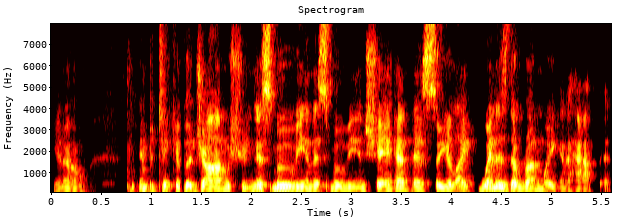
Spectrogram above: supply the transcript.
you know in particular john was shooting this movie and this movie and shea had this. So you're like when is the runway going to happen?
